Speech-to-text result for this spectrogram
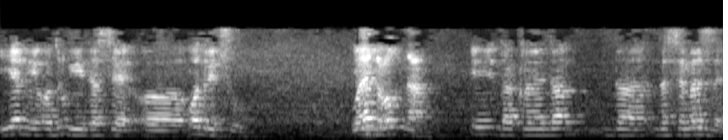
i jedni od drugih da se uh, odriču. ويدعو نعم I dakle da, da, da se mrze.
